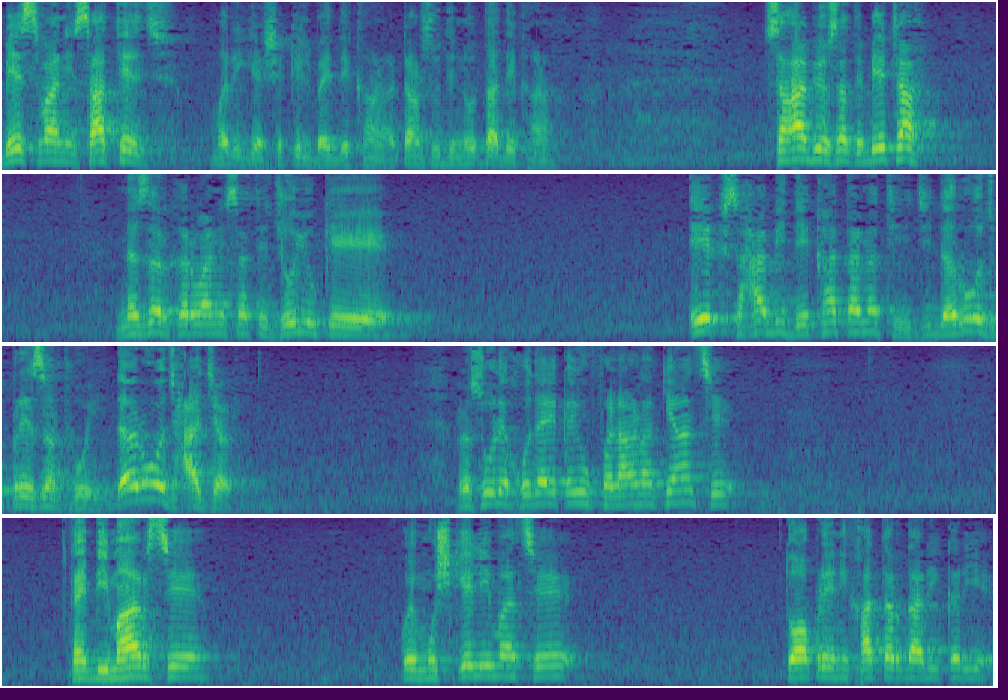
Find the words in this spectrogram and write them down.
બેસવાની સાથે જ મરી ગયા શકીલભાઈ દેખાણા અટાણ સુધી નહોતા દેખાણા સહાબીઓ સાથે બેઠા નજર કરવાની સાથે જોયું કે એક સહાબી દેખાતા નથી, જે દરરોજ પ્રેઝન્ટ હોય, દરરોજ હાજર. રસૂલે ખુદાએ કહ્યું, ફલાણા ક્યાં છે? કઈ બીમાર છે? કોઈ મુશ્કેલીમાં છે? તો આપણે એની ખાતરદારી કરીએ.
